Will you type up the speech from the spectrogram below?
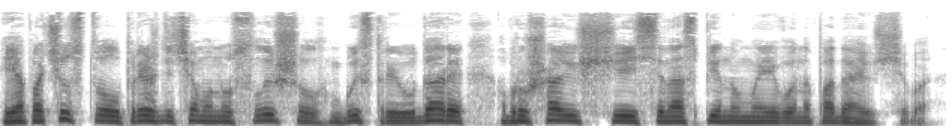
Я почувствовал, прежде чем он услышал, быстрые удары, обрушающиеся на спину моего нападающего —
